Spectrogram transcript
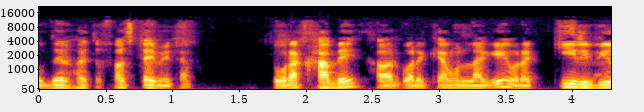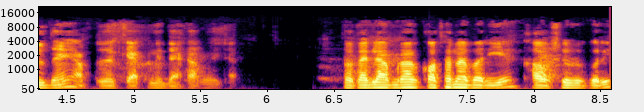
ওদের হয়তো ফার্স্ট টাইম এটা। তো ওরা খাবে খাওয়ার পরে কেমন লাগে ওরা কি রিভিউ দেয় আপনাদেরকে এখনই দেখাবো এটা। তো তাইলে আমরা আর কথা না বাড়িয়ে খাওয়া শুরু করি।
